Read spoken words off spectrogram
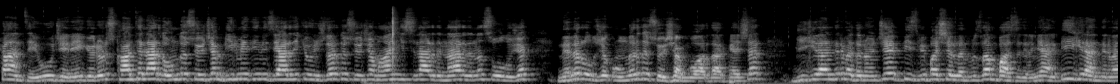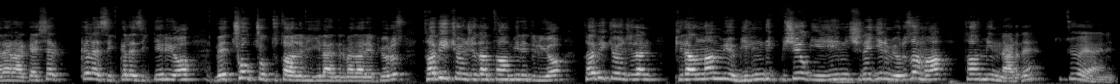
Kante'yi UCL'yi görüyoruz. Kante nerede onu da söyleyeceğim. Bilmediğiniz yerdeki oyuncuları da söyleyeceğim. Hangisi nerede, nerede, nasıl olacak, neler olacak onları da söyleyeceğim bu arada arkadaşlar. Bilgilendirmeden önce biz bir başarılarımızdan bahsedelim. Yani bilgilendirmeler arkadaşlar klasik klasik geliyor ve çok çok tutarlı bilgilendirmeler yapıyoruz. Tabii ki önceden tahmin ediliyor. Tabii ki önceden planlanmıyor. Bilindik bir şey yok. İyiğin içine girmiyoruz ama tahminlerde tutuyor yani.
